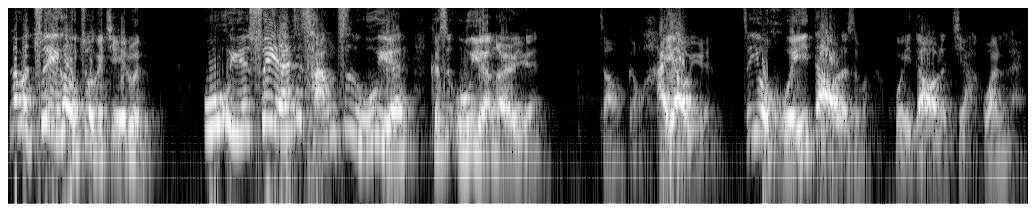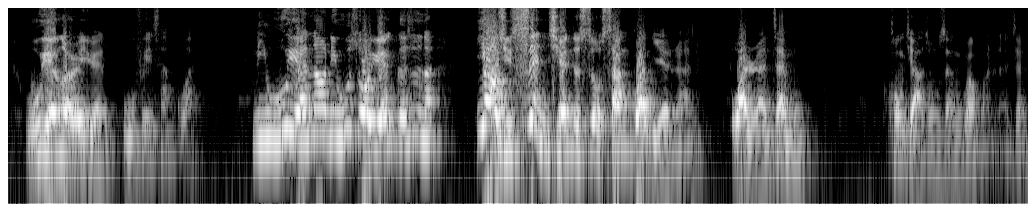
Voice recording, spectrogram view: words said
那么最后做个结论：无缘虽然是常智无缘，可是无缘而缘，糟糕，还要缘。这又回到了什么？回到了假观来。无缘而缘，无非三观。你无缘哦，你无所缘，可是呢，要起圣前的时候，三观俨然宛然在目，空假中三观宛然在目。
